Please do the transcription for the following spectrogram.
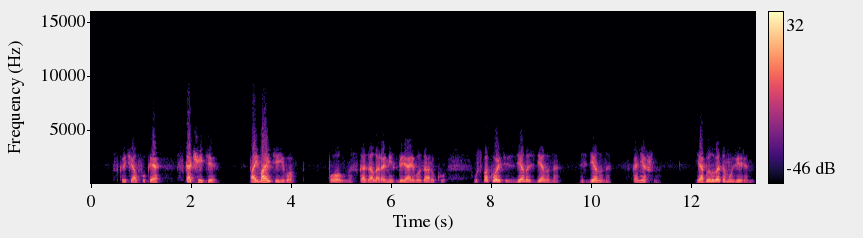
— скричал Фуке. «Скачите! Поймайте его!» «Полно», — сказал Арамис, беря его за руку. «Успокойтесь, дело сделано». «Сделано? Конечно. Я был в этом уверен.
